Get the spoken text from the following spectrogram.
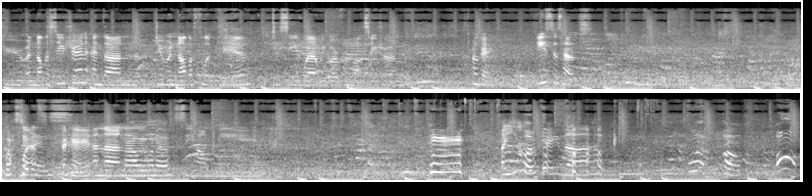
to another station and then do another flip here to see where we go from that station. Okay, east is heads. West, West. Okay, and then Now we wanna see how many. Are you okay there? What? Oh. Oh!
